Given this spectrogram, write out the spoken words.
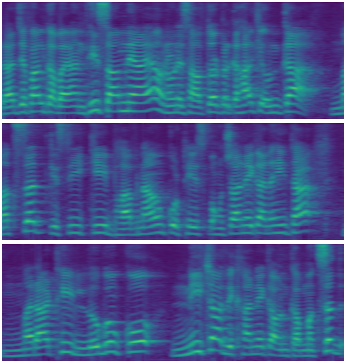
राज्यपाल का बयान भी सामने आया। उन्होंने साफ़ तौर पर कहा कि उनका मकसद किसी की भावनाओं को ठेस पहुँचाने का नहीं था। मराठी लोगों को नीचा दिखाने का उनका मकसद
